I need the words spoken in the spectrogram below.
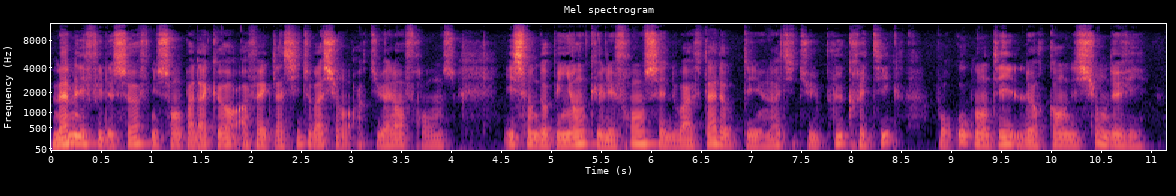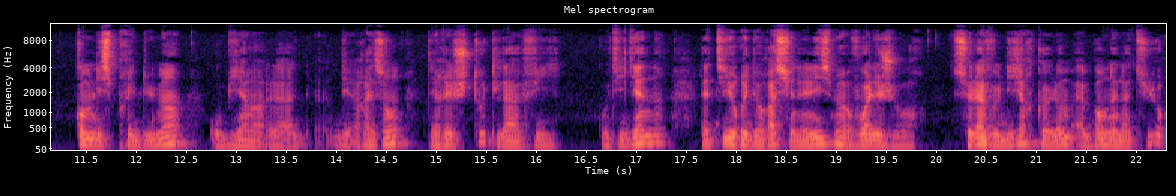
Même les philosophes ne sont pas d'accord avec la situation actuelle en France. Ils sont d'opinion que les Français doivent adopter une attitude plus critique pour augmenter leurs conditions de vie. Comme l'esprit humain ou bien la raison dirige toute la vie la théorie du rationalisme voit le jour. Cela veut dire que l'homme est bon de nature,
